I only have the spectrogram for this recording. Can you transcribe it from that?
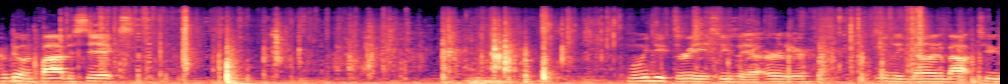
We're doing five to six. When we do three, it's usually uh, earlier. Usually done about two.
